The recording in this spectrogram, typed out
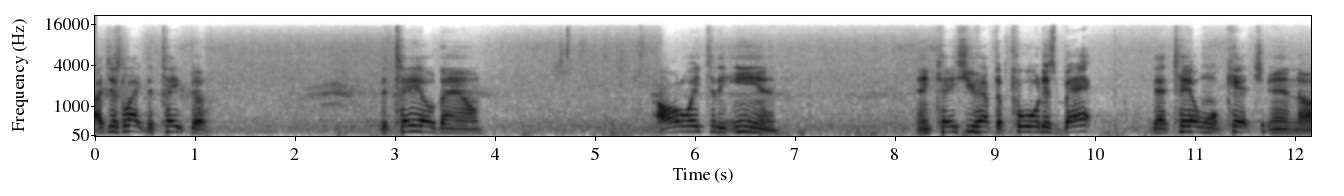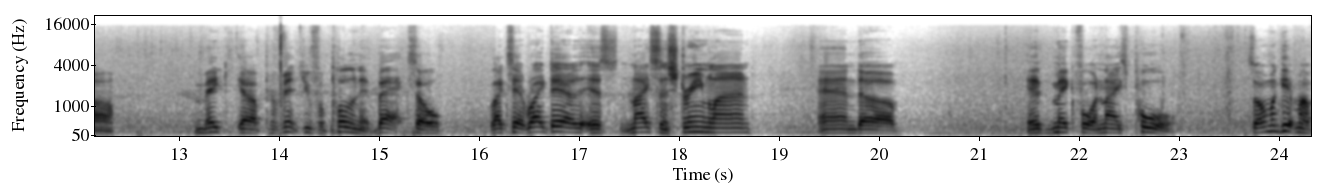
I just like to tape the the tail down all the way to the end in case you have to pull this back that tail won't catch and uh, make uh, prevent you from pulling it back. So like I said right there it's nice and streamlined and uh, it make for a nice pull. So I'm gonna get my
